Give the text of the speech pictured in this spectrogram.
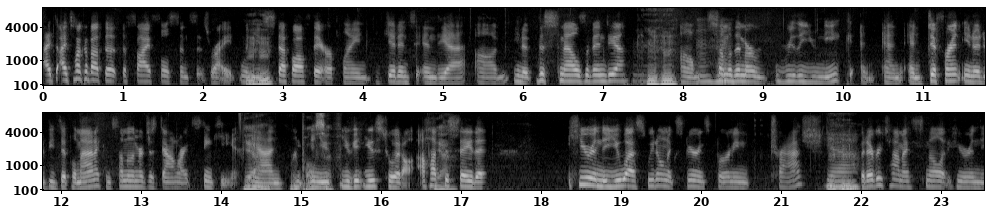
I, I talk about the the five full senses, right? When Mm-hmm. you step off the airplane, get into India. Um, you know, the smells of India. mm-hmm. Um, Some of them are really unique and, and, and different, you know, to be diplomatic, and some of them are just downright stinky. Yeah, and, and you, repulsive. you get used to it. I'll, I'll have Yeah. to say that here in the U.S., we don't experience burning trash. Yeah. But every time I smell it here in the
